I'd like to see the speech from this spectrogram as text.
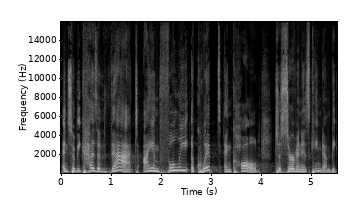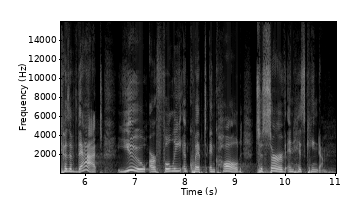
And so, because of that, I am fully equipped and called to serve in his kingdom. Because of that, you are fully equipped and called to serve in his kingdom.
